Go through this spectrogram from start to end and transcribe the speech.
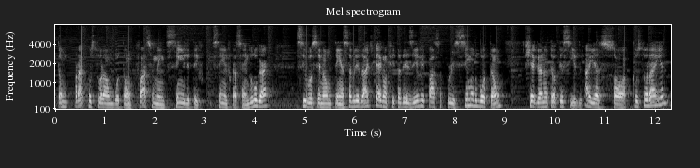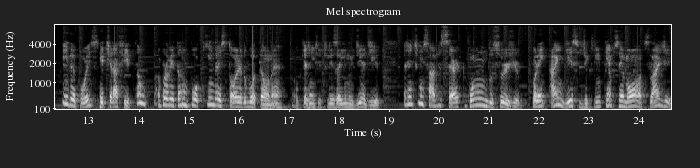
Então, para costurar um botão facilmente sem ele, ter, sem ele ficar saindo do lugar, se você não tem essa habilidade, pega uma fita adesiva e passa por cima do botão chegando até o tecido. Aí é só costurar ele e depois retirar a fita. Então, aproveitando um pouquinho da história do botão, né? O que a gente utiliza aí no dia a dia. A gente não sabe certo quando surgiu. Porém, há indícios de que em tempos remotos, lá de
